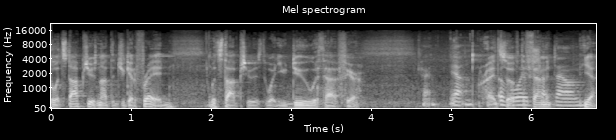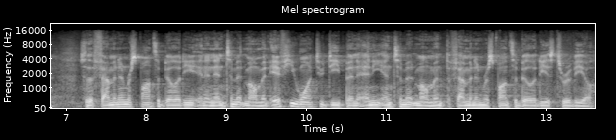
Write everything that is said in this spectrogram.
So what stops you is not that you get afraid. What stops you is what you do with that fear. Okay. Yeah. Right. Avoid, so if the feminine, yeah. So the feminine responsibility in an intimate moment, if you want to deepen any intimate moment, the feminine responsibility is to reveal.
